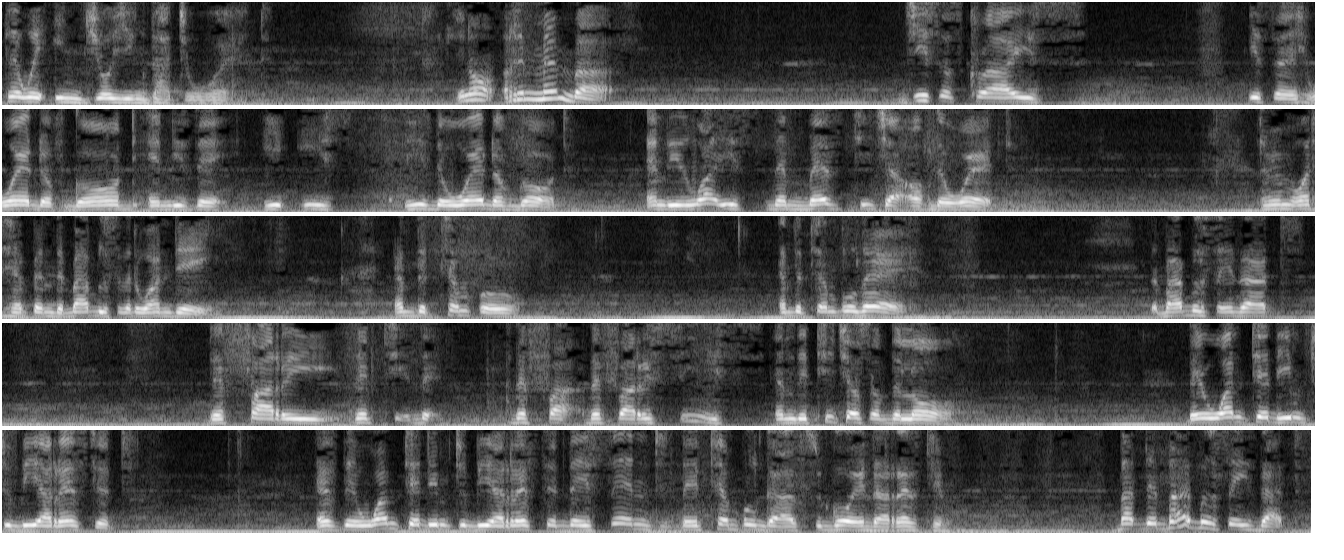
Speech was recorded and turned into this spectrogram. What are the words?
They were enjoying that word. You know, remember, Jesus Christ is a word of God and is the he is he's the word of God and he wa- is the best teacher of the word. Remember what happened? The Bible said that one day at the temple, at the temple there, the Bible says that the Phari, the, the, the, the Pharisees and the teachers of the law, they wanted him to be arrested. As they wanted him to be arrested, they sent the temple guards to go and arrest him. But the Bible says that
